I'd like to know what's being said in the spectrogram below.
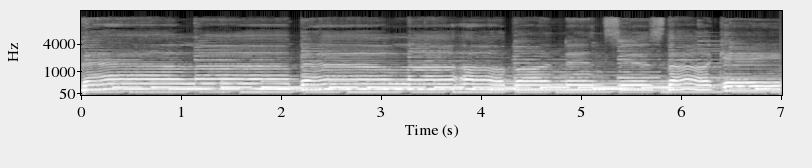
Bella, Bella, abundance is the game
